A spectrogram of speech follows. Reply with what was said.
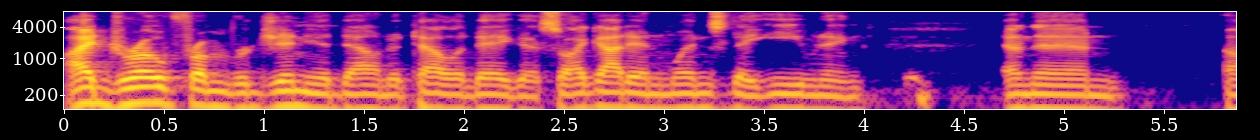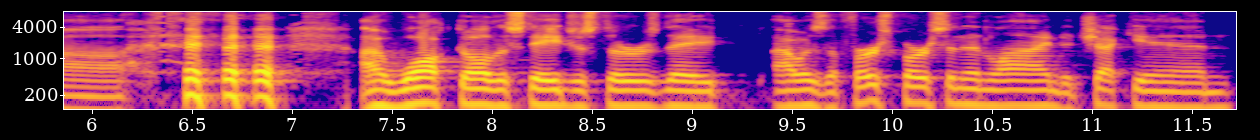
I drove from Virginia down to Talladega, so I got in Wednesday evening, and then uh, I walked all the stages Thursday. I was the first person in line to check in,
